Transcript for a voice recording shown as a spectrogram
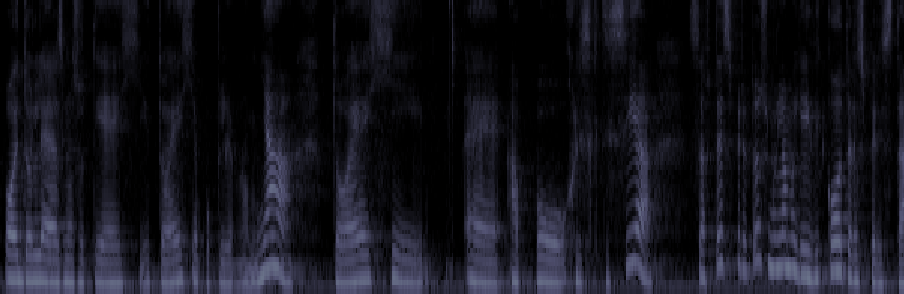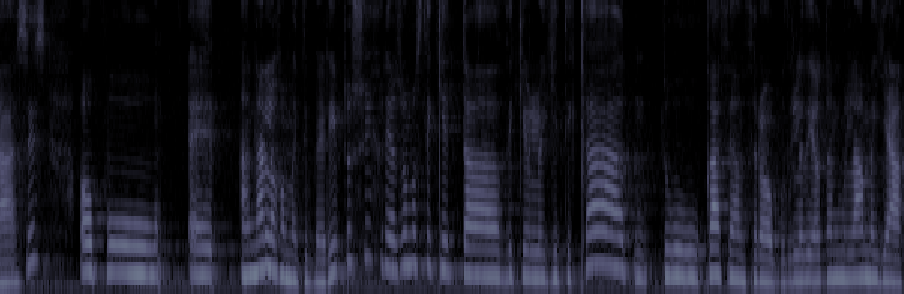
ο εντολέας μας ότι έχει. Το έχει από κληρονομιά, το έχει Ε, από χρησικτησία, σε αυτές τις περιπτώσεις μιλάμε για ειδικότερες περιστάσεις, όπου ε, ανάλογα με την περίπτωση χρειαζόμαστε και τα δικαιολογητικά του κάθε ανθρώπου. Δηλαδή, όταν μιλάμε για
